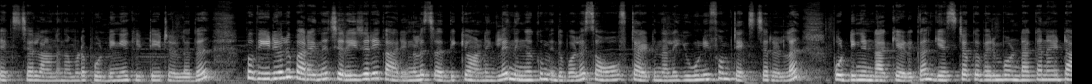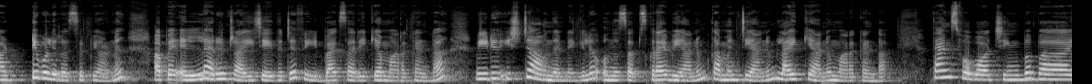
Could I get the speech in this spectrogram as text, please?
ടെക്സ്റ്റൈലാണ് നമ്മുടെ പുഡിങ് കിട്ടിയിട്ടുള്ളത്. അപ്പോൾ വീഡിയോയിൽ പറയുന്ന ചെറിയ ചെറിയ കാര്യങ്ങൾ ശ്രദ്ധിക്കുകയാണെങ്കിൽ നിങ്ങൾക്കും ഇതുപോലെ സോഫ്റ്റ് ആയിട്ട് നല്ല യൂണിഫോം ടെക്സ്ചറുള്ള പുഡിങ് ഉണ്ടാക്കിയെടുക്കാം. ഗസ്റ്റൊക്കെ വരുമ്പോൾ ഉണ്ടാക്കാനായിട്ട് അടിപൊളി റെസിപ്പിയാണ് അപ്പോൾ എല്ലാവരും ട്രൈ ചെയ്തിട്ട് ഫീഡ്ബാക്ക്സ് അറിയിക്കാൻ മറക്കണ്ട. വീഡിയോ ഇഷ്ടമാവുന്നുണ്ടെങ്കിൽ ഒന്ന് സബ്സ്ക്രൈബ് ചെയ്യാനും കമന്റ് ചെയ്യാനും ലൈക്ക് ചെയ്യാനും മറക്കണ്ട. താങ്ക്സ് ഫോർ വാച്ചിങ് ബൈ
